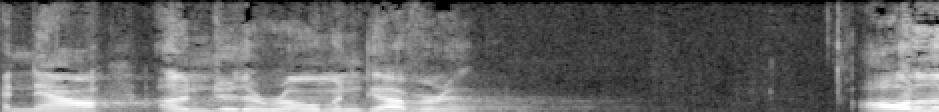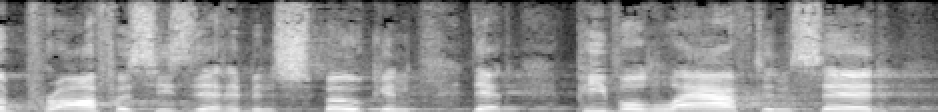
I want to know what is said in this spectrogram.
and now under the Roman government. All of the prophecies that had been spoken that people laughed and said,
